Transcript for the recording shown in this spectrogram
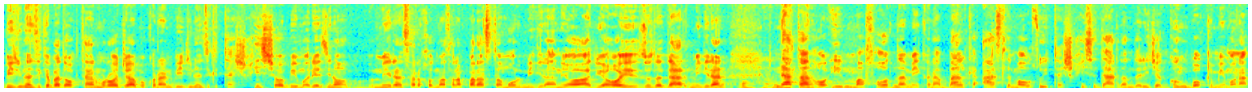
بدون از اینکه به دکتر مراجعه بکنن بدون از اینکه تشخیص شوه بیماری از اینا میرن سر خود مثلا پرستامول می‌گیرن یا ادویه های ضد درد می‌گیرن. نه تنها این مفاد نمی‌کنه بلکه اصل موضوع تشخیص دردم در اینجا گنگ باقی میمونه.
